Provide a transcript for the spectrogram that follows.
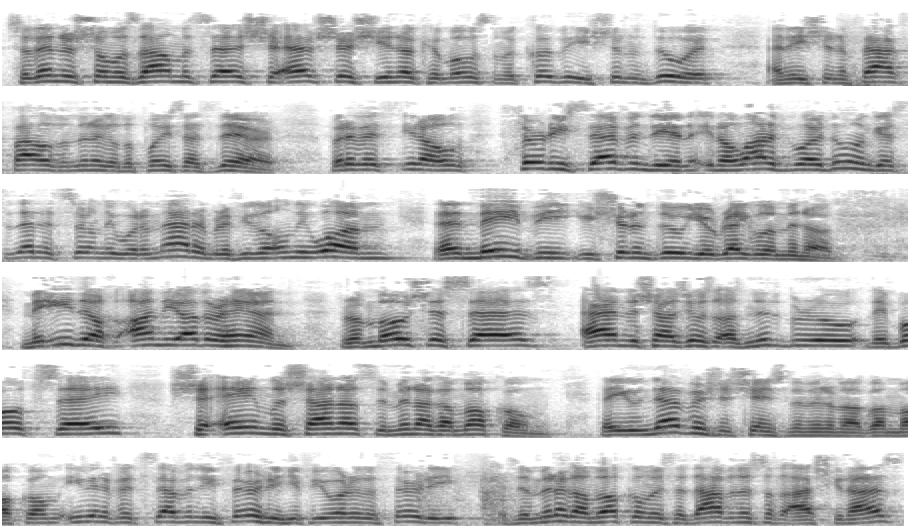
So then the Shlomo Zalman says she'evsher shina kemosim. It could be he shouldn't do it, and he should in fact follow the minhag of the place that's there. But if it's you know 30, 70, and you know a lot of people are doing it, then it certainly wouldn't matter. But if you're the only one, then maybe you shouldn't do your regular minhag. Meidach, on the other hand, Rav Moshe says, and the Shazos as Nidbaru, they both say, She'ein l'shanas the minhag. That you never should change the minhag even if it's 70-30, if you order the 30, if the minhag hamakom is the daven nusach Ashkenaz,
